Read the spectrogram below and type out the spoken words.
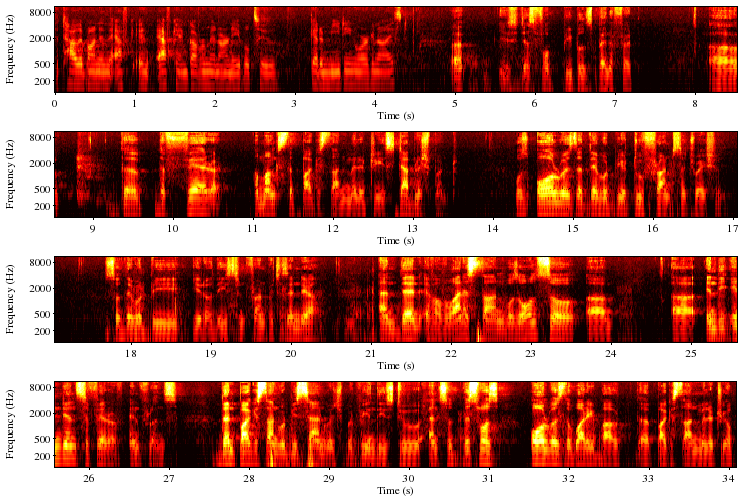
the Taliban and the Af and Afghan government aren't able to get a meeting organized? Uh, it's just for people's benefit. Uh, the, the fear amongst the Pakistan military establishment was always that there would be a two-front situation. So there would be, you know, the Eastern Front, which is India. And then if Afghanistan was also um, uh, in the Indian sphere of influence, then Pakistan would be sandwiched between these two. And so this was always the worry about the Pakistan military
